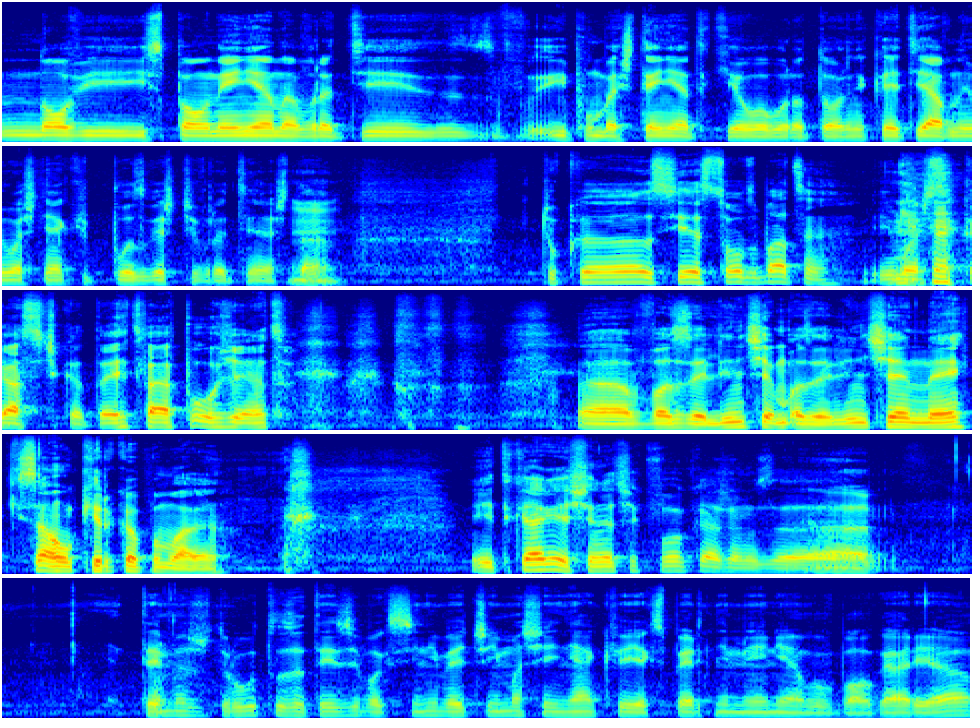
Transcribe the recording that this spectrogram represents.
нови изпълнения на врати и помещения такива лабораторни, където явно имаш някакви плъзгащи врати неща. М. Тук си е соцбаце. Имаш си касичката и това е положението. Вазелинче, мазелинче, не, само кирка помага. И така геш, иначе какво да кажем за... А, Те, между другото, за тези вакцини вече имаше и някакви експертни мнения в България.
